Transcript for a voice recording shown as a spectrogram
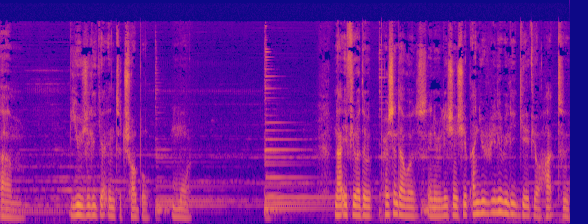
um, usually get into trouble more. Now, if you are the person that was in a relationship and you really, really gave your heart to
